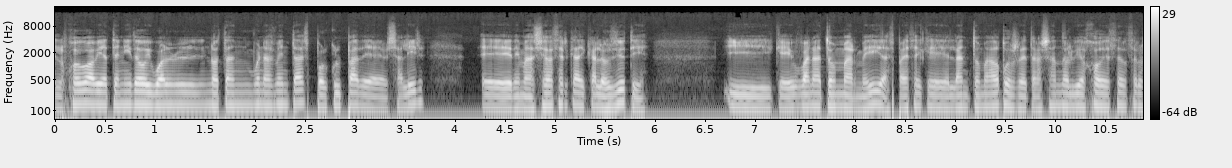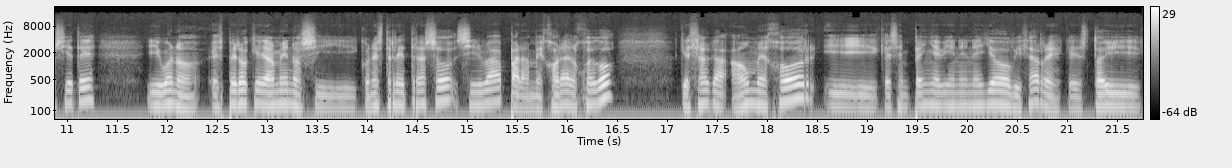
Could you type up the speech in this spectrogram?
el juego había tenido igual no tan buenas ventas por culpa de salir eh, demasiado cerca de Call of Duty. Y que van a tomar medidas. Parece que la han tomado pues retrasando el viejo de 007 y bueno, espero que al menos si con este retraso sirva para mejorar el juego, que salga aún mejor y que se empeñe bien en ello Bizarre, que estoy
